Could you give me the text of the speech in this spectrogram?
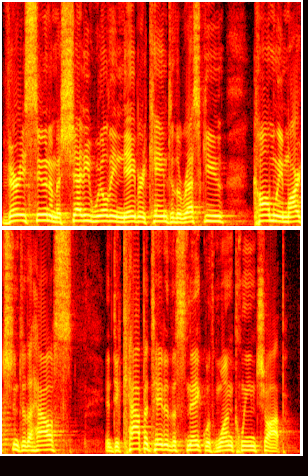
Very soon, a machete wielding neighbor came to the rescue, calmly marched into the house, and decapitated the snake with one clean chop.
